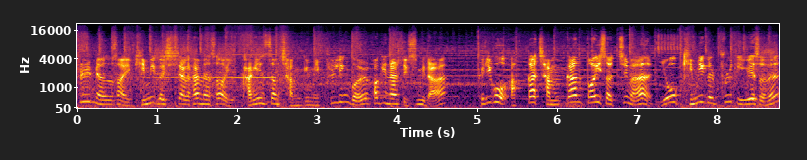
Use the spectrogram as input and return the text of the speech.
풀면서 아니, 기믹을 시작을 하면서 강인성 잠금이 풀린 걸 확인할 수 있습니다. 그리고 아까 잠깐 떠 있었지만 요 기믹을 풀기 위해서는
